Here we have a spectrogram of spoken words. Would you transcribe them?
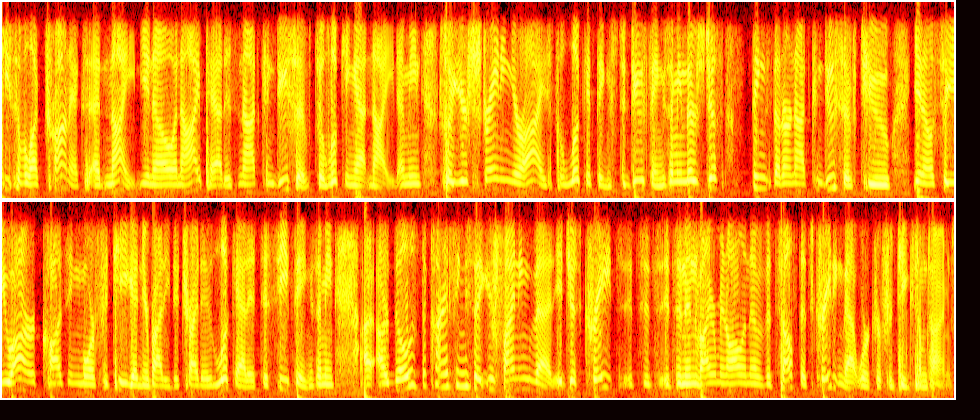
piece of electronics at night. You know, an iPad is not conducive to looking at night. I mean, so you're straining your eyes to look at things, to do things. I mean, there's just things that are not conducive to you know so you are causing more fatigue in your body to try to look at it to see things. I mean are, are those the kind of things that you're finding that it just creates? It's it's it's an environment all in of itself that's creating that worker fatigue sometimes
